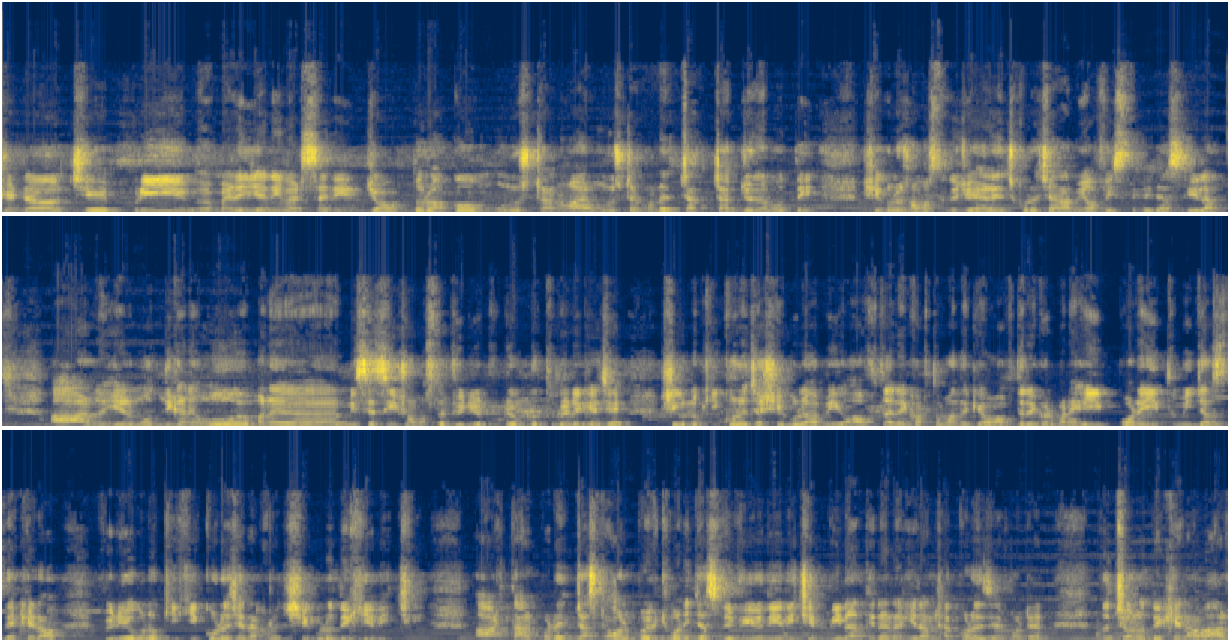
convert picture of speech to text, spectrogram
সেটা হচ্ছে প্রি ম্যারিজ অ্যানিভার্সারির যত রকম অনুষ্ঠান হয়, অনুষ্ঠান মানে চার, চারজনের মধ্যেই, সেগুলো সমস্ত কিছু অ্যারেঞ্জ করেছে, আর আমি অফিস থেকে জাস্ট এলাম। আর এর মধ্যেখানে ও মানে মিসেসই সমস্ত ভিডিও টিডিওগুলো তুলে রেখেছে, সেগুলো কি করেছে, সেগুলো আমি অফ দ্য রেকর্ড তোমাদেরকে অফ দ্য রেকর্ড মানে এই পরেই তুমি জাস্ট দেখে নাও ভিডিওগুলো কী কী করেছে, না করেছে, সেগুলো দেখিয়ে দিচ্ছি। আর তারপরে জাস্ট অল্প একটুখানি জাস্ট রিভিউ দিয়ে দিচ্ছি। বিনা তিনা নাকি রান্না করেছে মটন তো চলো দেখে নাও, আর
